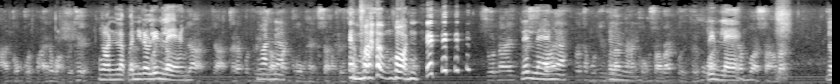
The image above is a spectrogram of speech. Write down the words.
ฐานของกฎหมายระหว่างประเทศงอนละวันนี้เราเล่นแรงจากคณะมนตรีงอนนะความมั่นคงแห่งสหประชาแอมชาติมางอนส่วนนายเล่นแรงเหรอรัฐมนตรีพลังงานของสหรัฐเปิดเผยเมื่อวานเล่นแรง มี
